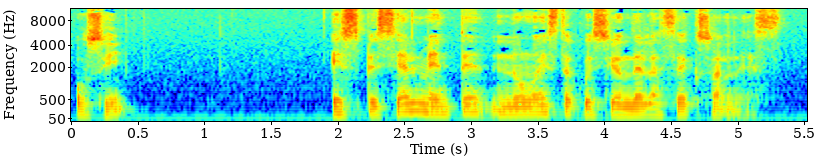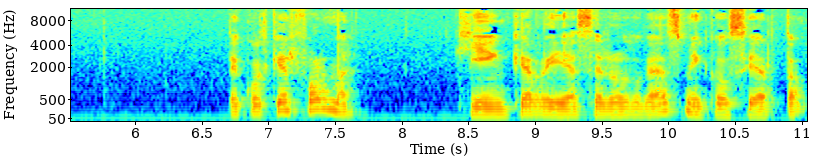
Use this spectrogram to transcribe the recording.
¿O sí? Especialmente no esta cuestión de la sexualness. De cualquier forma, ¿quién querría ser orgásmico, cierto?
